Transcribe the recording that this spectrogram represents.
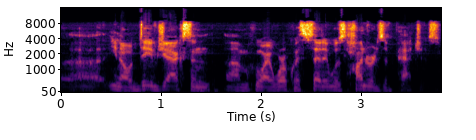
uh, you know, Dave Jackson, um, who I work with, said it was hundreds of patches.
